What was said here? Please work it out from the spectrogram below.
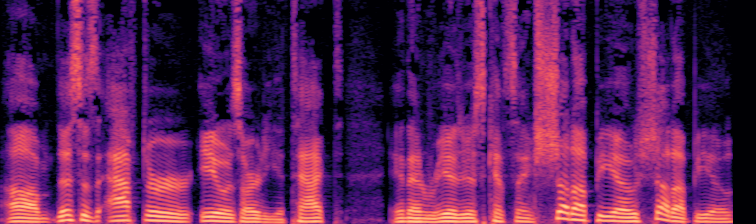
Um, this is after Io was already attacked, and then Rhea just kept saying, "Shut up, Io! Shut up, Io!"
